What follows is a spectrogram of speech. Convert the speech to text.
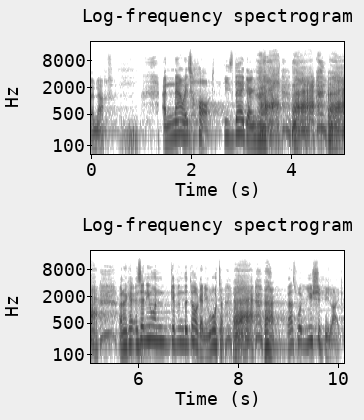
enough. And now it's hot. He's there going, and I go, Has anyone given the dog any water? That's what you should be like.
